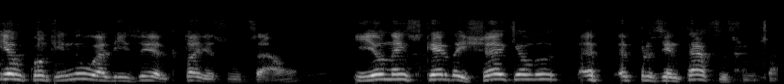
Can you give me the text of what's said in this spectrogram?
ele continua a dizer que tem a solução e eu nem sequer deixei que ele apresentasse a solução.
